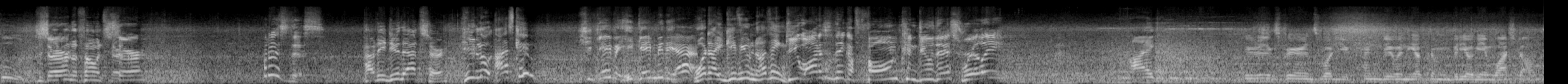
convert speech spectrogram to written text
good. Sir? on the phone, sir. Sir? What is this? How do you do that, sir? He look. Ask him. He gave it. He gave me the app. What? I give you nothing. Do you honestly think a phone can do this? Really? I. You just experience what you can do in the upcoming video game Watch Dogs.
